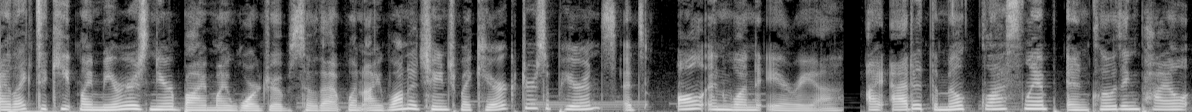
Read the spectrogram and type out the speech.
I like to keep my mirrors nearby my wardrobe so that when I want to change my character's appearance, it's all in one area. I added the milk glass lamp and clothing pile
